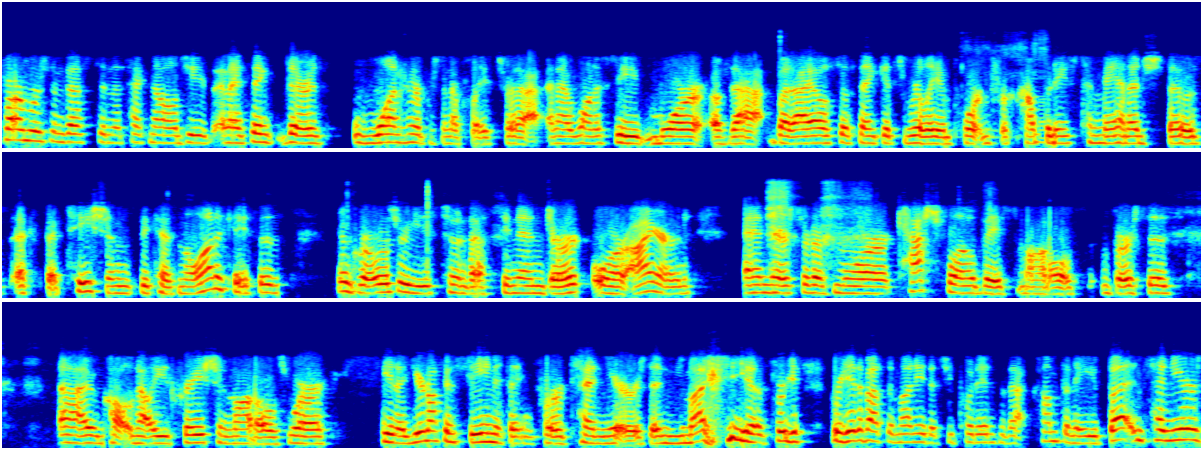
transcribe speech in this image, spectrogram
farmers invest in the technologies, and I think there's 100% a place for that, and I want to see more of that. But I also think it's really important for companies to manage those expectations because in a lot of cases, you know, growers are used to investing in dirt or iron, and they're sort of more cash flow based models versus uh, I would call it value creation models where you know you're not going to see anything for 10 years and you might you know forget forget about the money that you put into that company but in 10 years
